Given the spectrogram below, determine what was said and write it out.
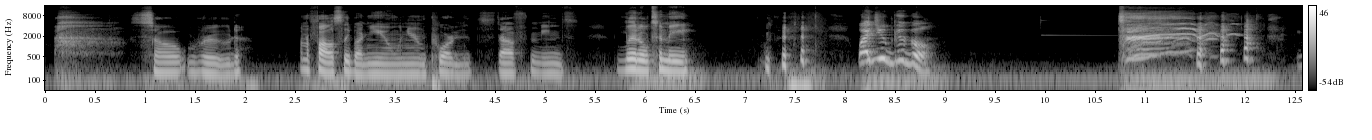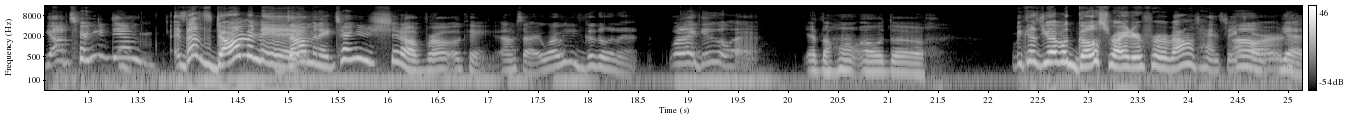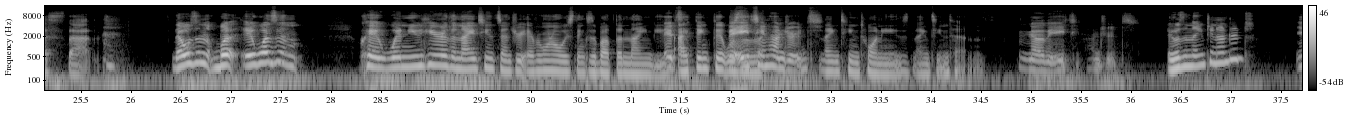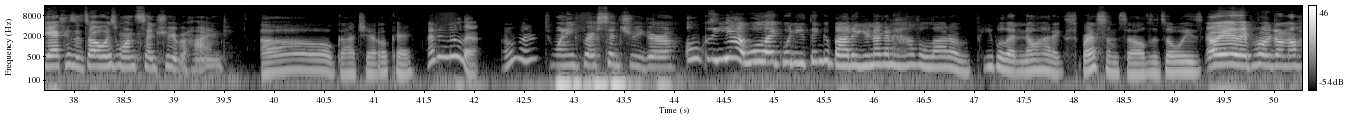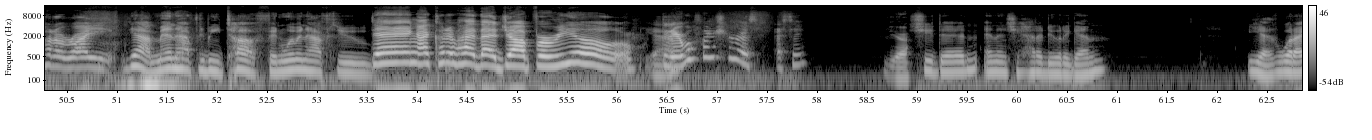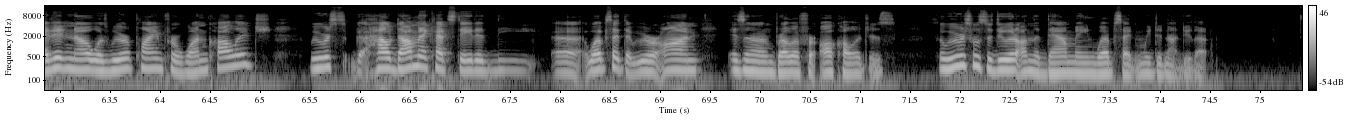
So rude. I'm gonna fall asleep on you when your important stuff means little to me. Why'd you Google? Y'all turn your damn That's Dominic. Dominic, turn your shit off, bro. Okay, I'm sorry. Why were you googling it? what I Google at? At the home, oh the Because you have a ghostwriter for a Valentine's Day oh card. yes that that wasn't, but it wasn't. Okay, when you hear the 19th century, everyone always thinks about the 90s. It's I think that was the 1800s. 1920s, 1910s. No, the 1800s. It was the 1900s. Yeah, because it's always one century behind. Oh, gotcha. Okay, I didn't know that. Okay. 21st century girl. Oh yeah, well, like when you think about it, you're not gonna have a lot of people that know how to express themselves. It's always Oh yeah, they probably don't know how to write. yeah, men have to be tough and women have to. Dang, I could have had that job for real. Yeah. Did Ariel finish her essay? yeah. She did, and then she had to do it again. Yeah, what I didn't know was we were applying for one college. We were how Dominic had stated the uh, website that we were on is an umbrella for all colleges. So we were supposed to do it on the damn main website, and we did not do that.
